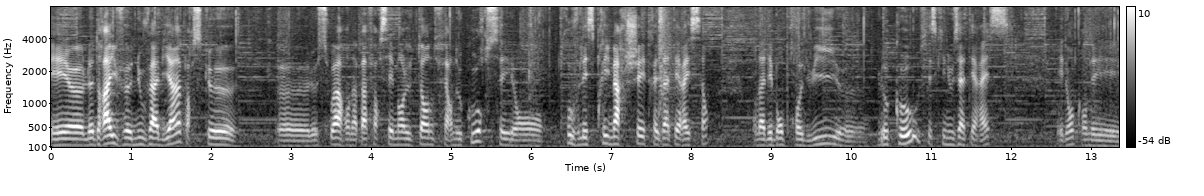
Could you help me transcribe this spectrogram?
Et le drive nous va bien parce que le soir, on n'a pas forcément le temps de faire nos courses et on trouve l'esprit marché très intéressant. On a des bons produits euh, locaux, c'est ce qui nous intéresse. Et donc on est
